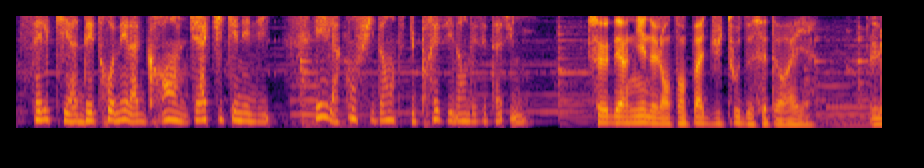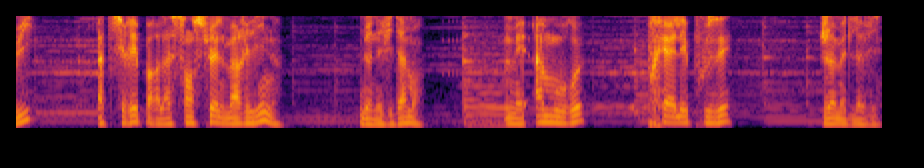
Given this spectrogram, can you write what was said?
celle qui a détrôné la grande Jackie Kennedy et la confidente du président des États-Unis. Ce dernier ne l'entend pas du tout de cette oreille. Lui, attiré par la sensuelle Marilyn Bien évidemment. Mais amoureux Prêt à l'épouser Jamais de la vie.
